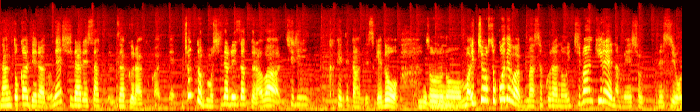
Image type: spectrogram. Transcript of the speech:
なんとか寺のねしだれさ桜とかってちょっともうしだれ桜は散りかけてたんですけど、そのまあ、一応そこではまあ桜の一番綺麗な名所ですよ。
